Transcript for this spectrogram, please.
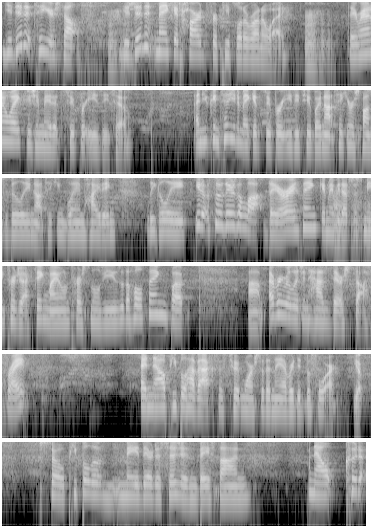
you did it to yourself. Mm-hmm. You didn't make it hard for people to run away. They ran away because you made it super easy to. And you continue to make it super easy to by not taking responsibility, not taking blame, hiding legally. You know, so there's a lot there, I think. And maybe that's just me Mm-hmm. projecting my own personal views of the whole thing. But um, every religion has their stuff, right? And now people have access to it more so than they ever did before. Yep. So people have made their decision based on. Now, could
